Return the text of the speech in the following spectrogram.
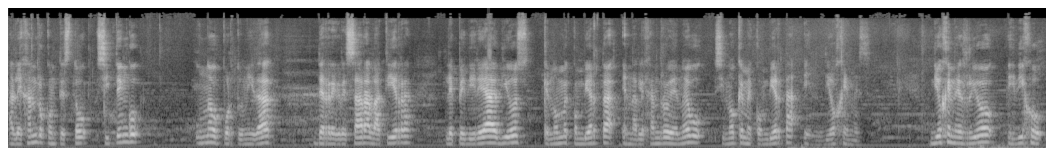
Alejandro contestó, si tengo una oportunidad de regresar a la tierra, le pediré a Dios que no me convierta en Alejandro de nuevo, sino que me convierta en Diógenes. Diógenes rió y dijo,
